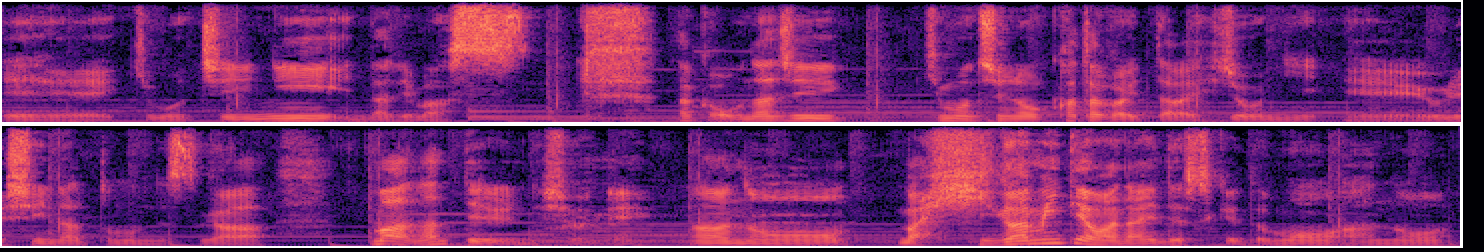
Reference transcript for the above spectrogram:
えー、気持ちになります。なんか同じ気持ちの方がいたら非常に、えー、嬉しいなと思うんですが、まあ、なんて言うんでしょうね。あの、まあ、ひがみではないですけども、あの、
